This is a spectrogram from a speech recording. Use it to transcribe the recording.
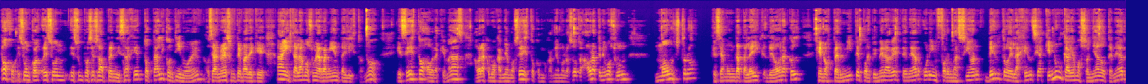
Ojo, es un, es un, es un proceso de aprendizaje total y continuo. ¿eh? O sea, no es un tema de que, ah, instalamos una herramienta y listo. No, es esto, ahora qué más, ahora cómo cambiamos esto, cómo cambiamos los otros. Ahora tenemos un monstruo que se llama un Data Lake de Oracle, que nos permite por primera vez tener una información dentro de la agencia que nunca habíamos soñado tener.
